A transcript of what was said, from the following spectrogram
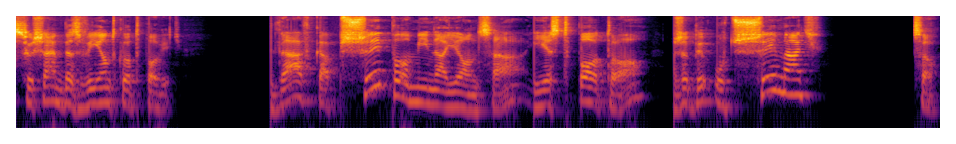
słyszałem bez wyjątku odpowiedź, dawka przypominająca jest po to, żeby utrzymać co?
